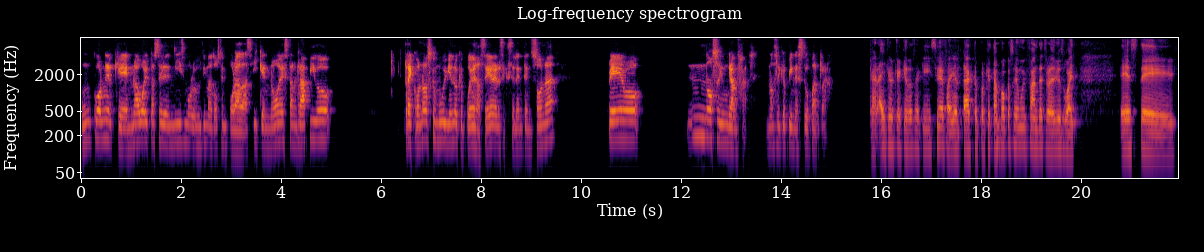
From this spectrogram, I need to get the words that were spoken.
Un corner que no ha vuelto a ser el mismo las últimas dos temporadas y que no es tan rápido. Reconozco muy bien lo que puedes hacer, eres excelente en zona, pero no soy un gran fan. No sé qué opinas tú, Juanra. Caray, creo que quedas aquí. Sí me falló el tacto porque tampoco soy muy fan de Travis White. Este,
